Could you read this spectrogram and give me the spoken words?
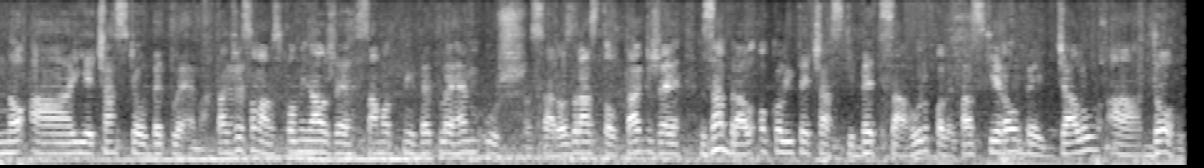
no a je časťou Betlehema. Takže som vám spomínal, že samotný Betlehem už sa rozrastol tak, že zabral okolité časti Bet Sahur, pole pastierov, Bet Džalu a Dohu.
